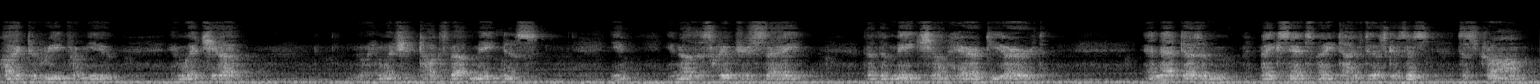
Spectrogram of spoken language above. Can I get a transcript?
like to read from you in which uh, in which it talks about meekness. You, you know the scriptures say that the meek shall inherit the earth. And that doesn't make sense many times to us because it's the strong,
